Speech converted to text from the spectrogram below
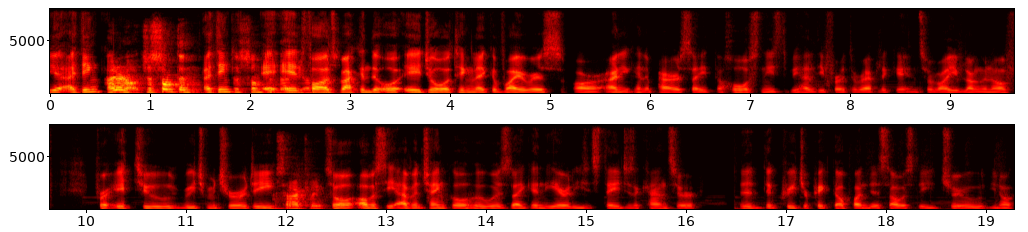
yeah I think I don't know just something. I think just something it, it falls back in the age old thing like a virus or any kind of parasite. The host needs to be healthy for it to replicate and survive long enough for it to reach maturity. Exactly. So obviously Avanchenko, who was like in the early stages of cancer, the, the creature picked up on this obviously through you know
